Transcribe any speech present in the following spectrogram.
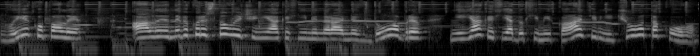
викопали, але не використовуючи ніяких ні мінеральних добрив, ніяких ядохімікатів, нічого такого.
